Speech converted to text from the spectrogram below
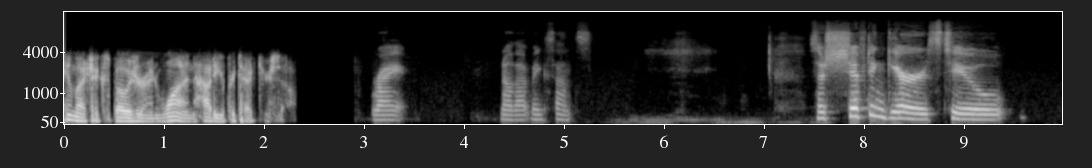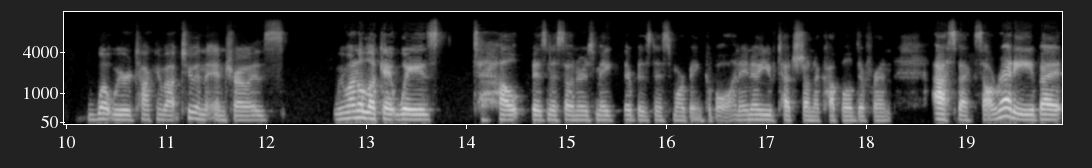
too much exposure in one, how do you protect yourself? Right. No, that makes sense. So shifting gears to what we were talking about too in the intro is we want to look at ways to help business owners make their business more bankable. And I know you've touched on a couple different aspects already, but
